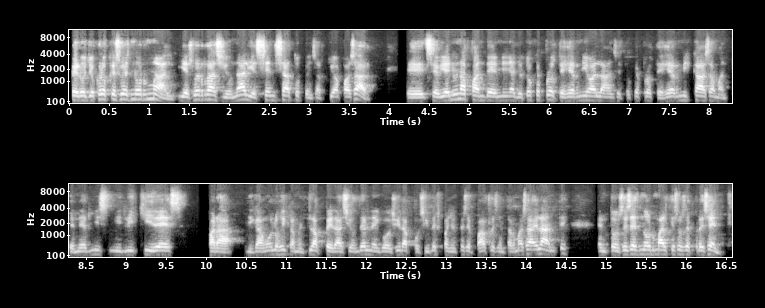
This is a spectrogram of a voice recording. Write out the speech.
pero yo creo que eso es normal y eso es racional y es sensato pensar que iba a pasar. Eh, se viene una pandemia, yo tengo que proteger mi balance, tengo que proteger mi casa, mantener mi liquidez para, digamos, lógicamente la operación del negocio y la posible expansión que se pueda presentar más adelante. Entonces es normal que eso se presente.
